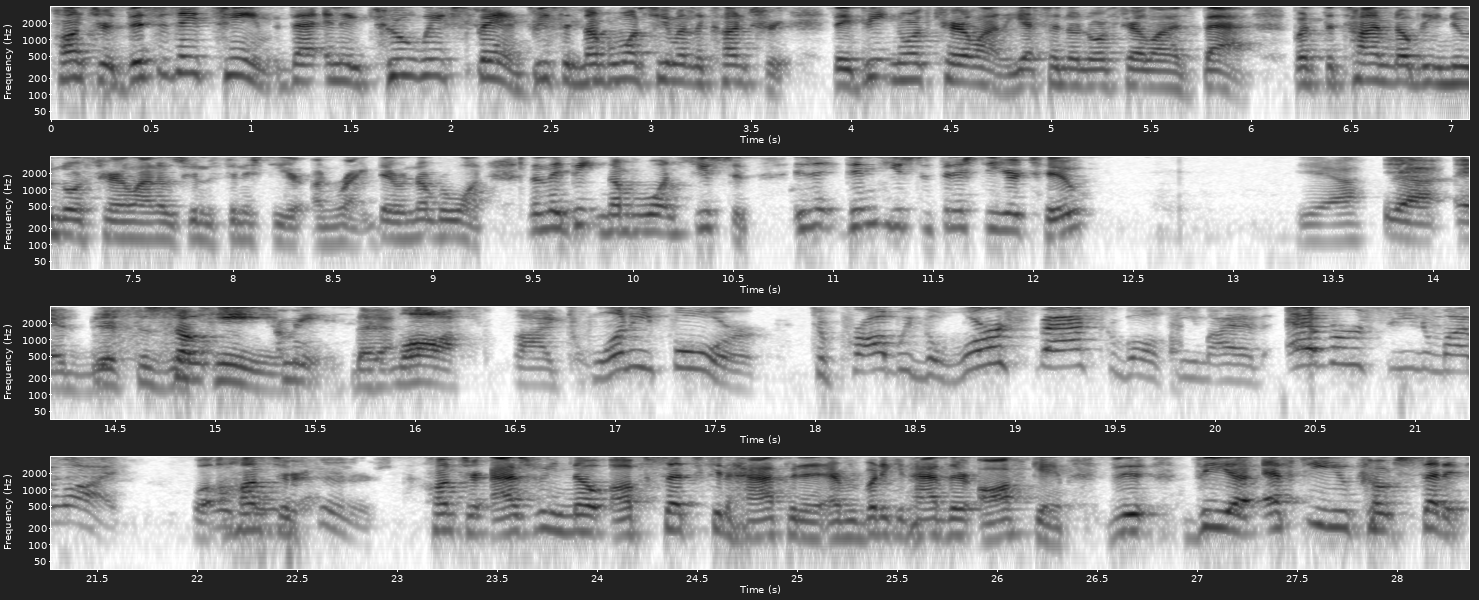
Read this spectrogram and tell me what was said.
Hunter. This is a team that in a two-week span beat the number one team in the country. They beat North Carolina. Yes, I know North Carolina is bad, but at the time nobody knew North Carolina was going to finish the year unranked. They were number one. Then they beat number one Houston. Is it? Didn't Houston finish the year two? yeah. yeah, and this is So, a team I mean, that Yeah. lost by 24 to probably the worst basketball team I have ever seen in my life. Well, Oklahoma Hunter, Hunter, as we know, upsets can happen and everybody can have their off game. The the uh, FDU coach said it.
